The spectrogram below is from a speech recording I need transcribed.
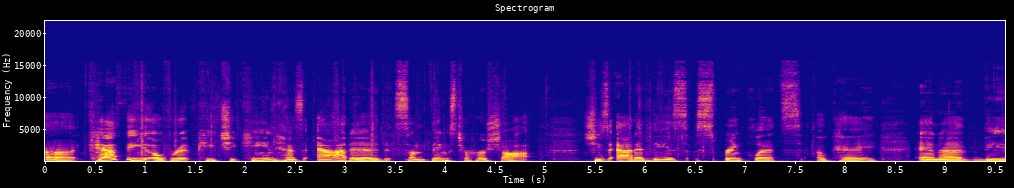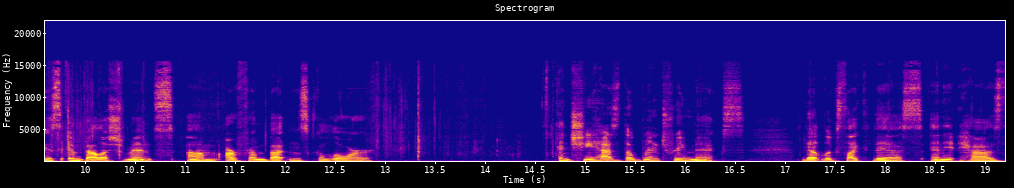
uh, Kathy over at Peachy Keen has added some things to her shop. She's added these sprinklets, okay? And uh, these embellishments um, are from Buttons Galore. And she has the wintry mix that looks like this. And it has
